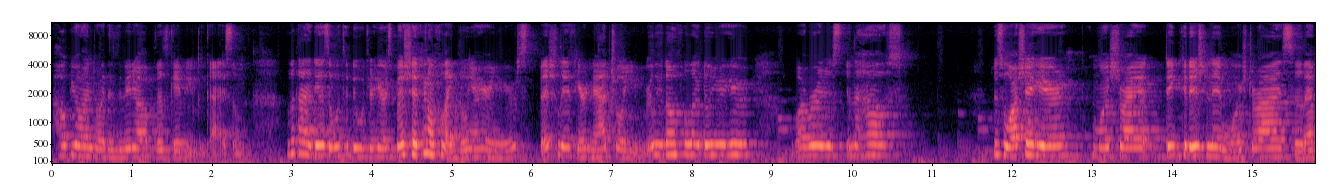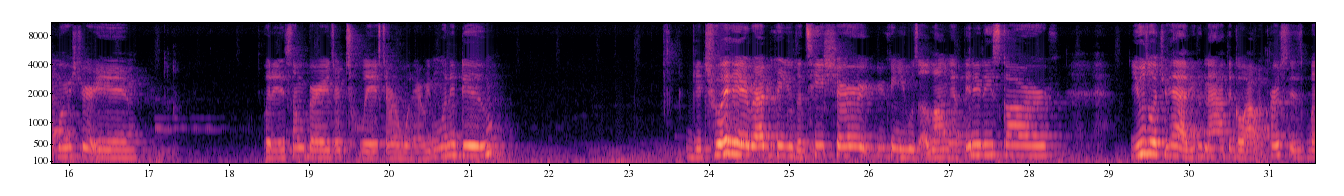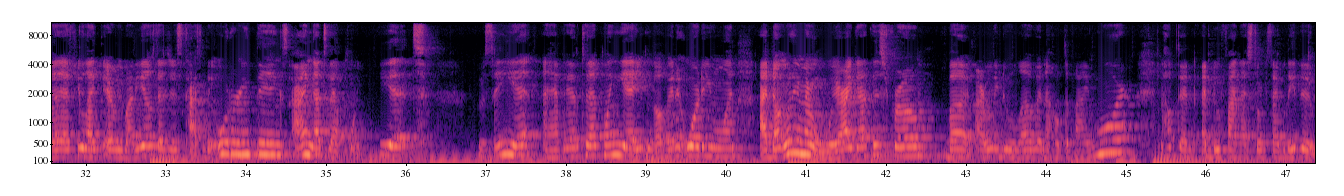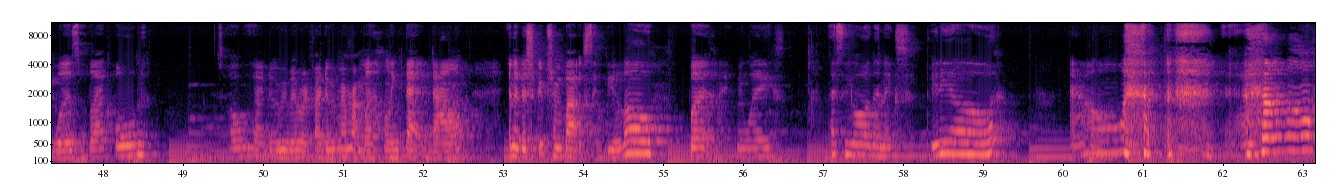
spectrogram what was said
hope you all enjoyed this video. I hope this gave you guys some little ideas of what to do with your hair, especially if you don't feel like doing your hair in your hair, especially if you're natural you really don't feel like doing your hair while we're just in the house. Just wash your hair, moisturize, deep condition it, moisturize, seal that moisture in, put in some braids or twists or whatever you want to do. Get you a hair wrap. You can use a t-shirt. You can use a long infinity scarf. Use what you have. You do not have to go out and purchase. But if you like everybody else that's just constantly ordering things, I ain't got to that point yet. I'm gonna say yet. I haven't gotten to that point yet. You can go ahead and order you one. I don't really remember where I got this from, but I really do love it and I hope to buy more. And I hope that I do find that store because I believe it was black owned. So hopefully I do remember. If I do remember, I'm gonna link that down in the description box below. But anyways, I see you all in the next video. Ow. Ow.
